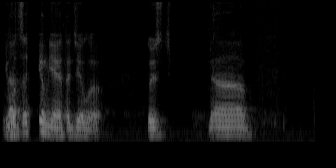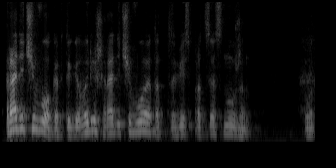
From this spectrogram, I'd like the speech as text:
и да. вот зачем я это делаю? То есть ради чего, как ты говоришь, ради чего этот весь процесс нужен? Вот.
